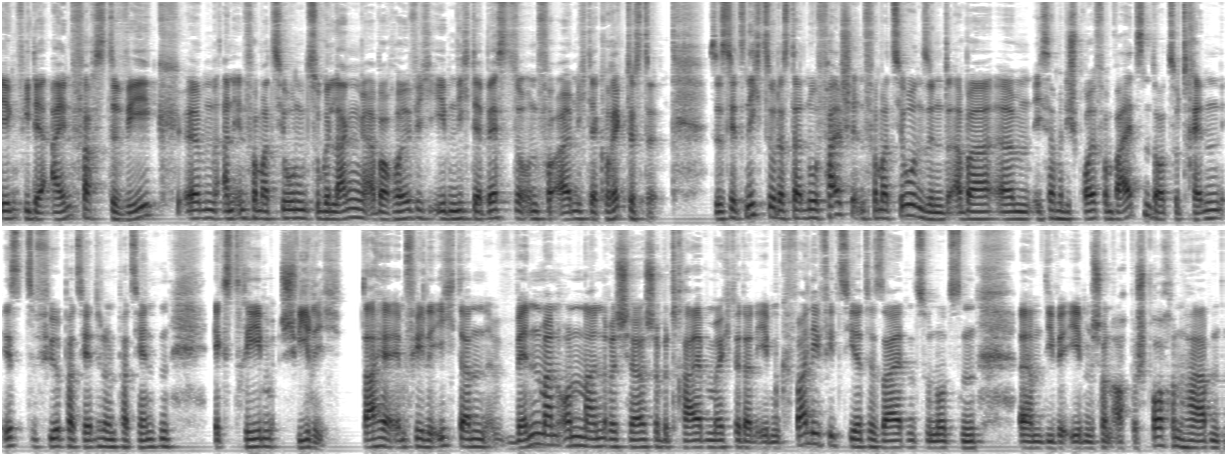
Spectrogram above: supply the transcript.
irgendwie der einfachste Weg, ähm, an Informationen zu gelangen, aber häufig eben nicht der beste und vor allem nicht der korrekteste. Es ist jetzt nicht so, dass da nur falsche Informationen sind, aber ähm, ich sage mal, die Spreu vom Weizen dort zu trennen, ist für Patientinnen und Patienten extrem schwierig daher empfehle ich dann, wenn man Online-Recherche betreiben möchte, dann eben qualifizierte Seiten zu nutzen, ähm, die wir eben schon auch besprochen haben,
